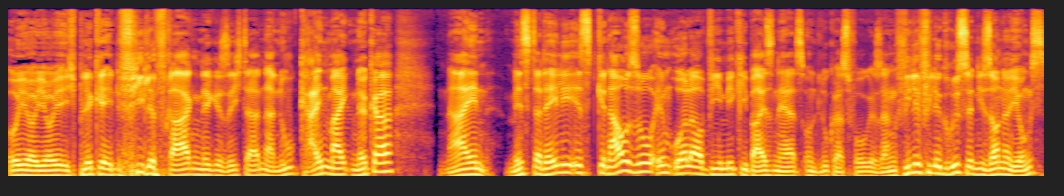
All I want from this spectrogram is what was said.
Uiuiui, ich blicke in viele fragende Gesichter. Nanu, kein Mike Nöcker. Nein, Mr. Daly ist genauso im Urlaub wie Mickey Beisenherz und Lukas Vogelsang. Viele, viele Grüße in die Sonne, Jungs.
